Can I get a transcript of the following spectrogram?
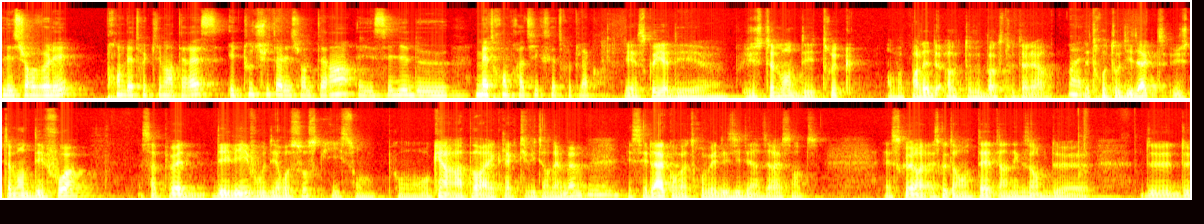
les survoler, prendre les trucs qui m'intéressent et tout de suite aller sur le terrain et essayer de mettre en pratique ces trucs-là. Et est-ce qu'il y a des, euh, justement des trucs, on va parler de out of the box tout à l'heure, Ouais. d'être autodidacte, justement des fois, ça peut être des livres ou des ressources qui n'ont aucun rapport avec l'activité en elle-même, et c'est là qu'on va trouver des idées intéressantes. Est-ce que tu as en tête un exemple de, de, de,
